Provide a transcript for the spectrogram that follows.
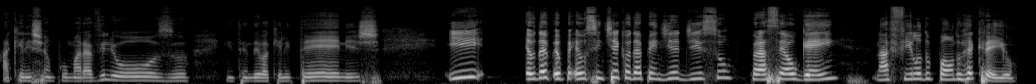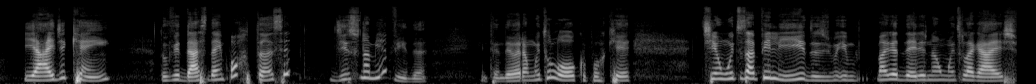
aquele shampoo maravilhoso, entendeu? Aquele tênis. E eu, eu, eu sentia que eu dependia disso para ser alguém na fila do pão do recreio. E ai de quem duvidasse da importância disso na minha vida. Entendeu? Era muito louco, porque tinham muitos apelidos, e a maioria deles não muito legais.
